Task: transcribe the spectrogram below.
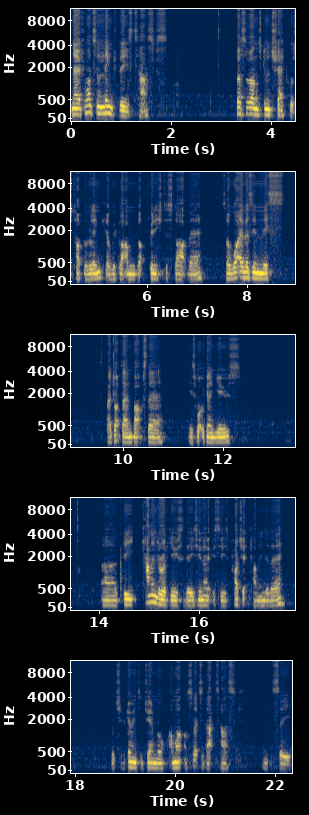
now if you want to link these tasks, first of all I'm just going to check which type of link we've got and we've got finish to start there. So whatever's in this uh, drop down box there is what we're going to use. Uh, the calendar of use of these you notice is project calendar there which if you go into general I'm, I've selected that task and you can see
